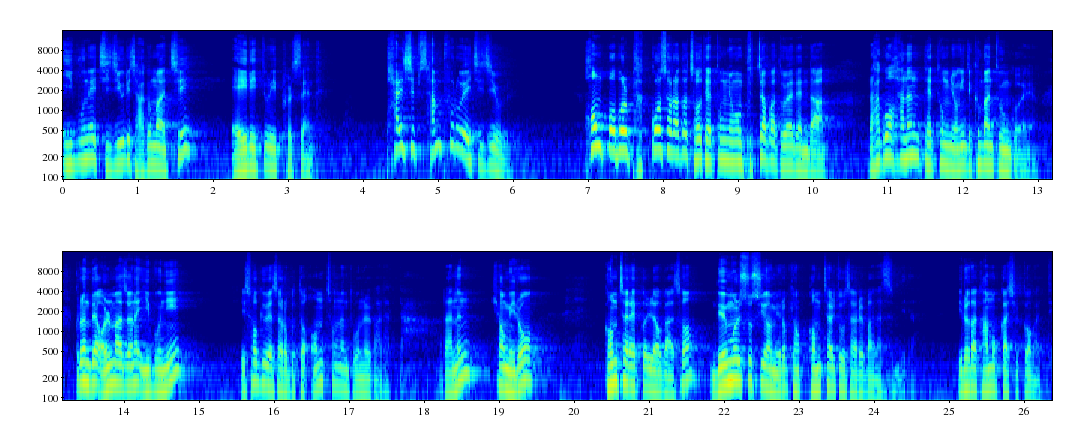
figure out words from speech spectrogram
이분의 지지율이 자그마치 83%. 83%의 지지율. 헌법을 바꿔서라도 저 대통령은 붙잡아 둬야 된다라고 하는 대통령이 이제 그만둔 거예요. 그런데 얼마 전에 이분이 이 석유 회사로부터 엄청난 돈을 받았다라는 혐의로 검찰에 끌려가서 뇌물수수 혐의로 경- 검찰 조사를 받았습니다. 이러다 감옥 가실 것 같아.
